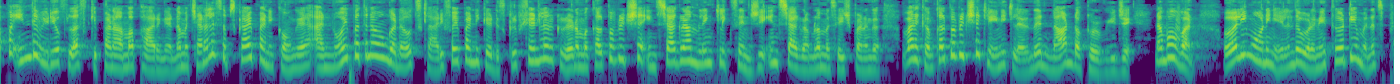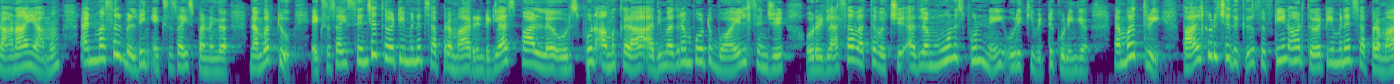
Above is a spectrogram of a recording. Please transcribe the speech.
அப்போ இந்த வீடியோ ஃபுல்லாக ஸ்கிப் பண்ணாமல் பாருங்கள் நம்ம சேனலை சப்ஸ்கிரைப் பண்ணிக்கோங்க. அண்ட் நோய் பற்றின உங்கள் டவுட்ஸ் கிளாரிஃபை பண்ணிக்க டிஸ்கிரிப்ஷனில் இருக்கிற நம்ம கல்பவிருக்ஷ இன்ஸ்டாகிராம் லிங்க் கிளிக் செஞ்சு இன்ஸ்டாகிராமில் மெசேஜ் பண்ணுங்கள் வணக்கம். கல்பவிருக்ஷ கிளினிக்லேருந்து நான் doctor Vijay. Number one early morning எழுந்த உடனே thirty minutes pranayama and muscle building exercise பண்ணுங்கள் நம்பர் டூ எக்ஸசைஸ் செஞ்சு தேர்ட்டி மினிட்ஸ் அப்புறமா ரெண்டு கிளாஸ் பாலில் ஒரு ஸ்பூன் அமுக்கரா அதிமதுரம் போட்டு பாயில் செஞ்சு ஒரு கிளாஸாக வத்த வச்சு அதில் மூணு ஸ்பூன் நெய் உருக்கி விட்டு குடிங்க. நம்பர் த்ரீ பால் குடிச்சதுக்கு ஃபிஃப்டீன் ஆர் தேர்ட்டி மினிட்ஸ் அப்புறமா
